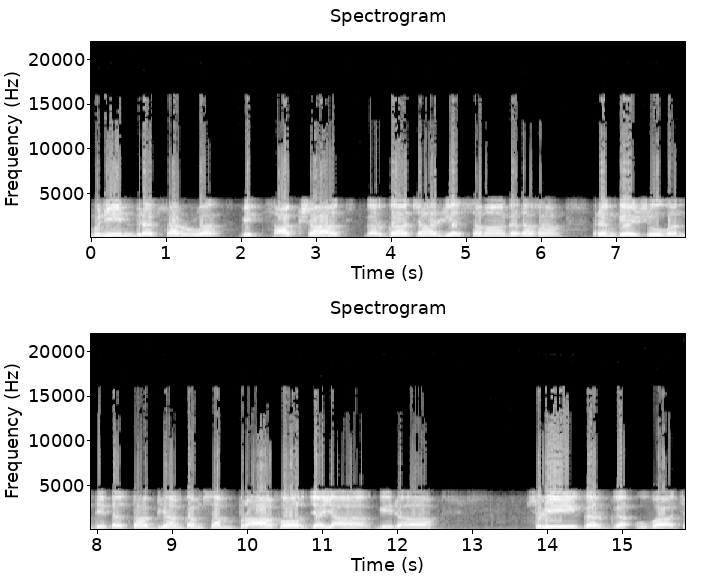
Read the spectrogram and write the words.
मुनीन्द्रः सर्ववित्साक्षात् गर्गाचार्यः समागतः रङ्गेषु वन्दितस्ताभ्यां कंसं प्राहोर्जया गिरा श्रीगर्ग उवाच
